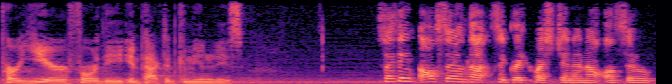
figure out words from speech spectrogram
per year for the impacted communities. So I think also that's a great question, and I'll also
